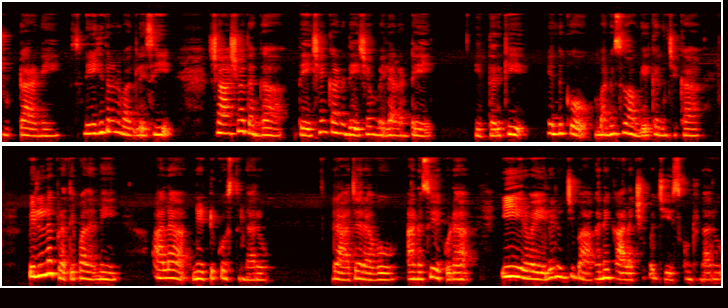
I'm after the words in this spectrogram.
చుట్టాలని స్నేహితులను వదిలేసి శాశ్వతంగా దేశం కాని దేశం వెళ్ళాలంటే ఇద్దరికీ ఎందుకో మనసు అంగీకరించక పిల్లల ప్రతిపాదనని అలా నెట్టుకొస్తున్నారు. రాజారావు అనసూయ కూడా ఈ ఇరవై ఏళ్ళ నుంచి బాగానే కాలక్షేపం చేసుకుంటున్నారు.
